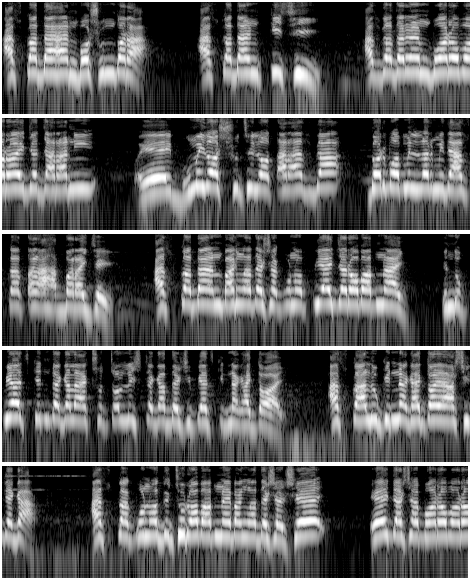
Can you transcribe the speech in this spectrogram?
আজকে দেখেন বসুন্ধরা, আজকে দেখেন টিসি, আজকে দেখেন বড় বড় এই যে যারানি এই ভূমিদস্যু ছিল, তারা আজকা দ্রব্যমূল্যের মিদে আজকে তারা হাত বাড়াইছে। আজকে দেখেন বাংলাদেশে কোনো পেঁয়াজের অভাব নাই, কিন্তু পেঁয়াজ কিনতে গেলে একশো চল্লিশ টাকা দেশি পেঁয়াজ কিনা খাইতে হয়। আজকে আলু কিনা খাইতে হয় আশি টাকা। আজকে কোনো কিছুর অভাব নাই বাংলাদেশে। সে এই দেশে বড় বড়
